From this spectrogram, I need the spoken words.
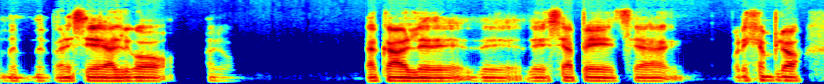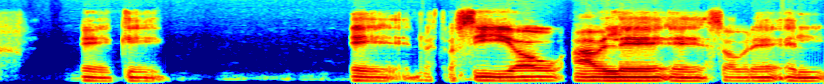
me, parece algo, algo destacable de, SAP. Sea, por ejemplo, eh, que eh, nuestro CEO hable eh, sobre el,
